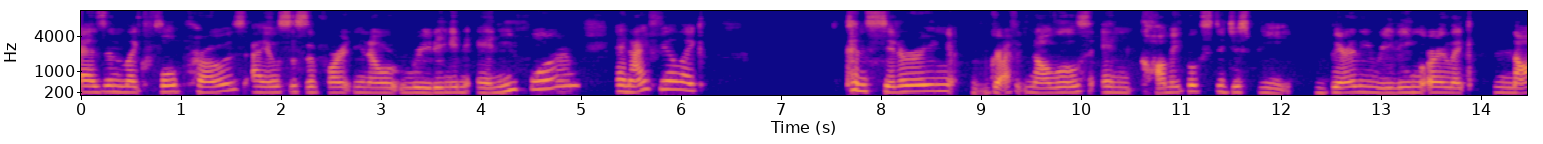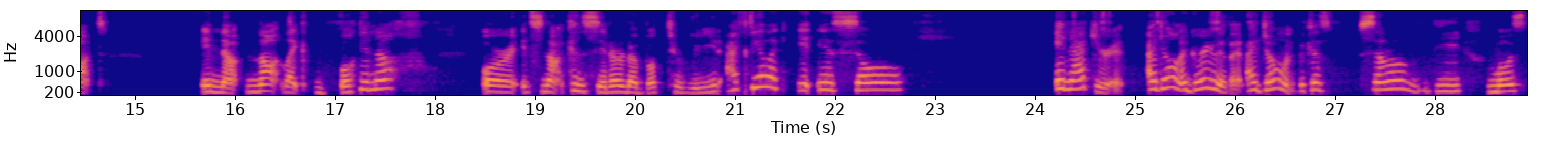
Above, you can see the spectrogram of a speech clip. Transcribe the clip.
as in like full prose, I also support, you know, reading in any form. And I feel like considering graphic novels and comic books to just be barely reading or like not enough not like book enough or it's not considered a book to read i feel like it is so inaccurate i don't agree with it i don't because some of the most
